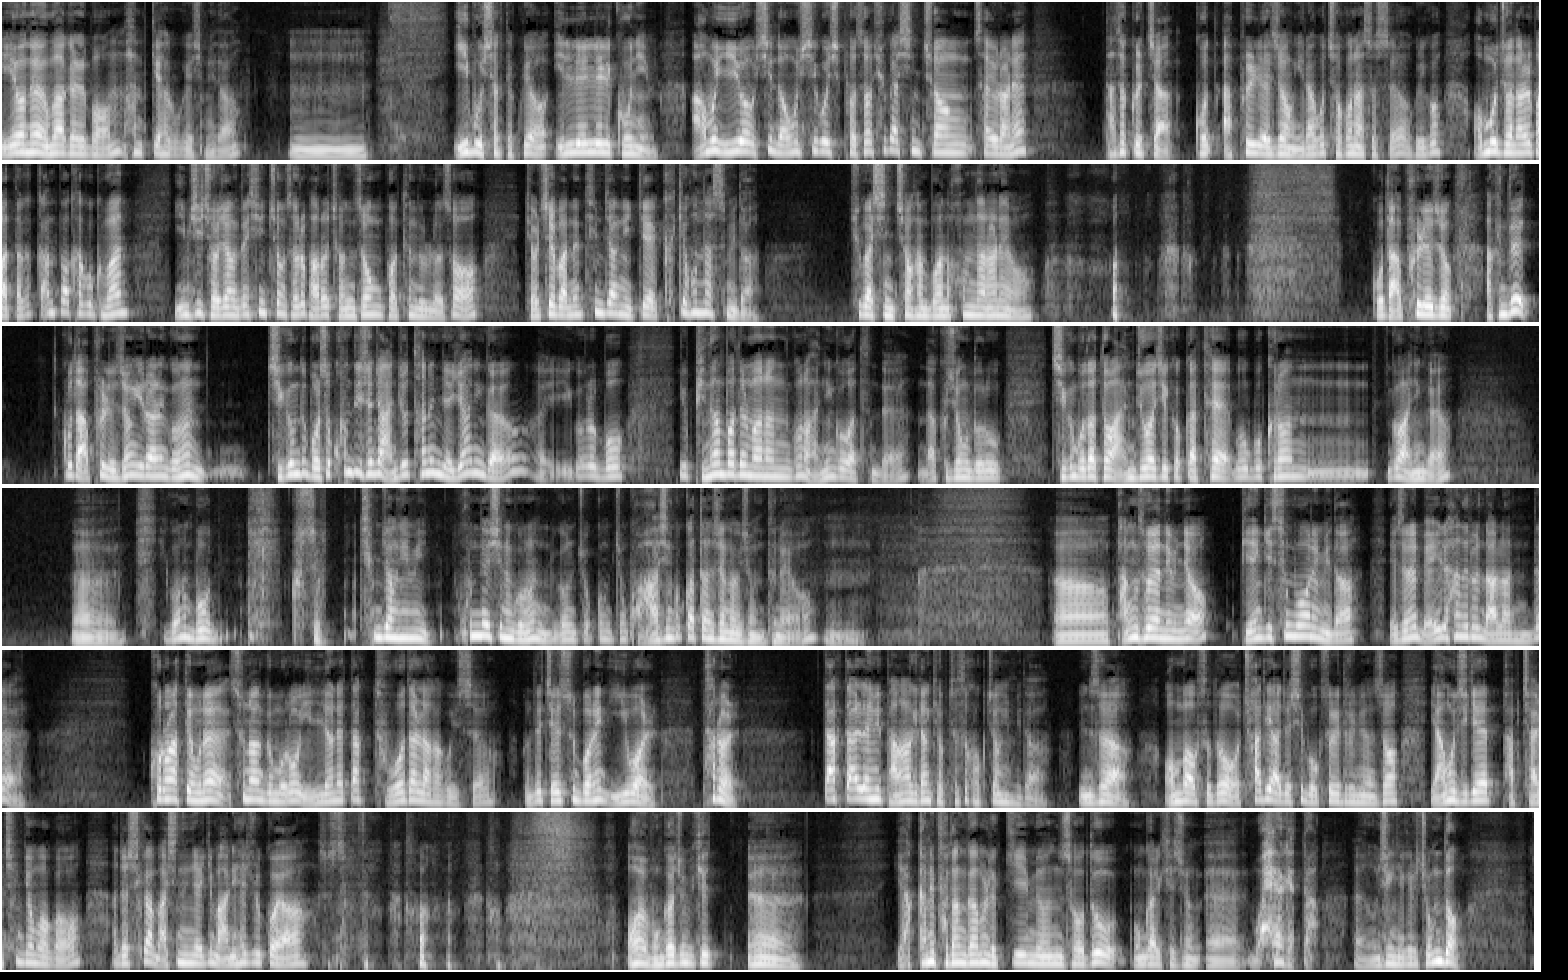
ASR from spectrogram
이현우의 음악 앨범 함께 하고 계십니다. 음, 2부 시작됐고요. 1119님 아무 이유 없이 너무 쉬고 싶어서 휴가 신청 사유란에 다섯 글자 곧 아플 예정이라고 적어놨었어요. 그리고 업무 전화를 받다가 깜빡하고 그만 임시 저장된 신청서를 바로 전송 버튼 눌러서 결제받는 팀장님께 크게 혼났습니다. 휴가 신청 한번 험난하네요. 곧 아플 예정. 아 근데 곧 아플 예정이라는 거는 지금도 벌써 컨디션이 안 좋다는 얘기 아닌가요? 아, 이거를 뭐 이거 비난받을 만한 건 아닌 것 같은데 나 그 정도로 지금보다 더 안 좋아질 것 같아 뭐뭐 뭐 그런 거 아닌가요? 어, 이거는 뭐 글쎄 팀장님이 혼내시는 거는 이건 조금 좀 과하신 것 같다는 생각이 좀 드네요. 음. 어, 방소연님은요 비행기 승무원입니다. 예전에 매일 하늘을 날았는데 코로나 때문에 순환근무로 1년에 딱 두어 달 나가고 있어요. 그런데 제 순번인 2월, 8월 딱 딸내미 방학이랑 겹쳐서 걱정입니다. 윤서야, 엄마 없어도 차디 아저씨 목소리 들으면서 야무지게 밥 잘 챙겨 먹어. 아저씨가 맛있는 얘기 많이 해줄 거야. 좋습니다. 어, 뭔가 좀 이렇게, 예, 약간의 부담감을 느끼면서도 뭔가 이렇게 좀, 예, 뭐 해야겠다. 예, 음식 얘기를 좀 더,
